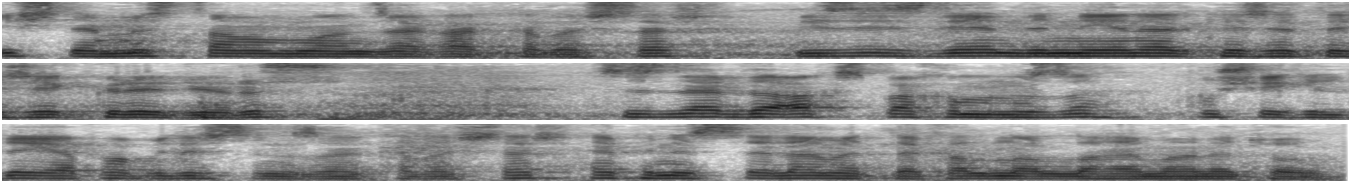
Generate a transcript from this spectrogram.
işlemimiz tamamlanacak arkadaşlar. Bizi izleyen dinleyen herkese teşekkür ediyoruz. Sizler de aks bakımınızı bu şekilde yapabilirsiniz arkadaşlar. Hepiniz selametle kalın. Allah'a emanet olun.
